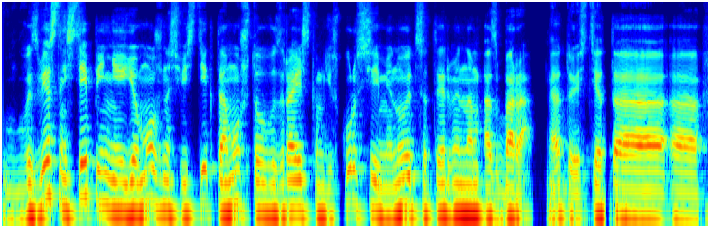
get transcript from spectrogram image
В известной степени ее можно свести к тому, что в израильском дискурсе именуется термином «азбара». Да, то есть это э,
